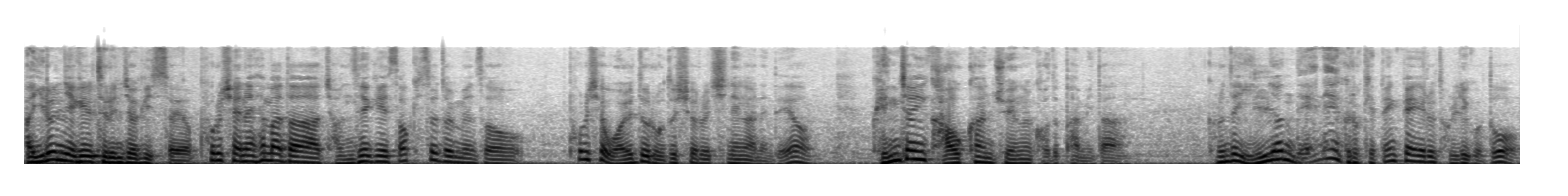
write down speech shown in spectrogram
아, 이런 얘기를 들은 적이 있어요. 포르쉐는 해마다 전 세계 서킷을 돌면서 포르쉐 월드 로드쇼를 진행하는데요. 굉장히 가혹한 주행을 거듭합니다. 그런데 1년 내내 그렇게 뺑뺑이를 돌리고도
